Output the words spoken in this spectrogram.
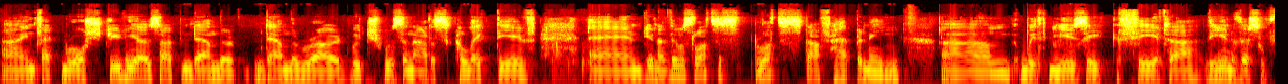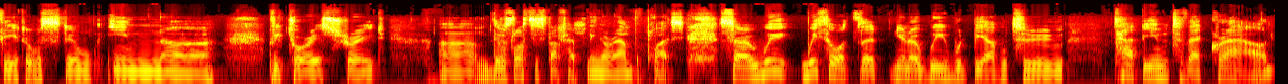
uh, in fact, Roar Studios opened down the down the road, which was an artist collective, and you know there was lots of lots of stuff happening um, with music, theatre. The Universal Theatre was still in uh, Victoria Street. Um, there was lots of stuff happening around the place. So we we thought that you know we would be able to tap into that crowd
